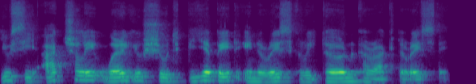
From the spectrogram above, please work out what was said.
you see actually where you should be a bit in the risk-return characteristic.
